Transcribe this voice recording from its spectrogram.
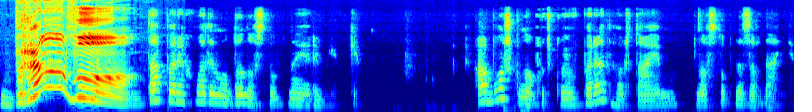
Браво! Та переходимо до наступної римівки. Або ж кнопочкою вперед гортаємо наступне завдання.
